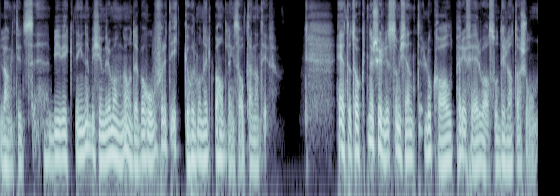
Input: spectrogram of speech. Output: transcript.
langtidsbivirkningene bekymrer mange, og det er behov for et ikke-hormonelt behandlingsalternativ. Hetetoktene skyldes som kjent lokal perifer vasodilatasjon.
